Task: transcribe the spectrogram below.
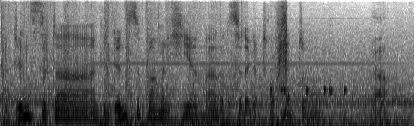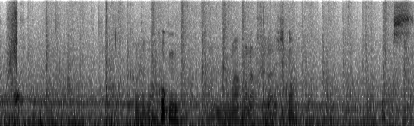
Gedünsteter, gedünstet machen wir nicht hier, ne? Das ist ja der getrocknete. Ja. Können wir mal gucken. Dann machen wir das vielleicht noch. Ups.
